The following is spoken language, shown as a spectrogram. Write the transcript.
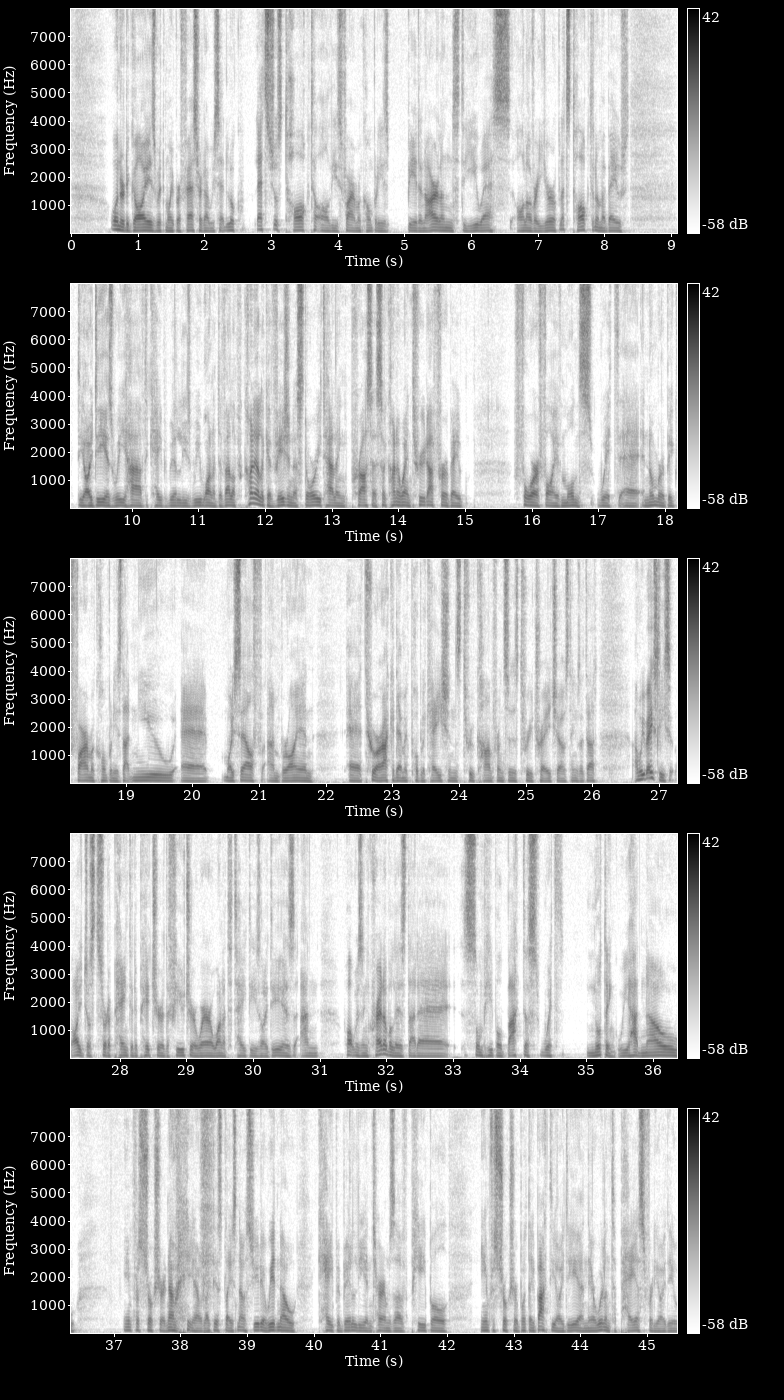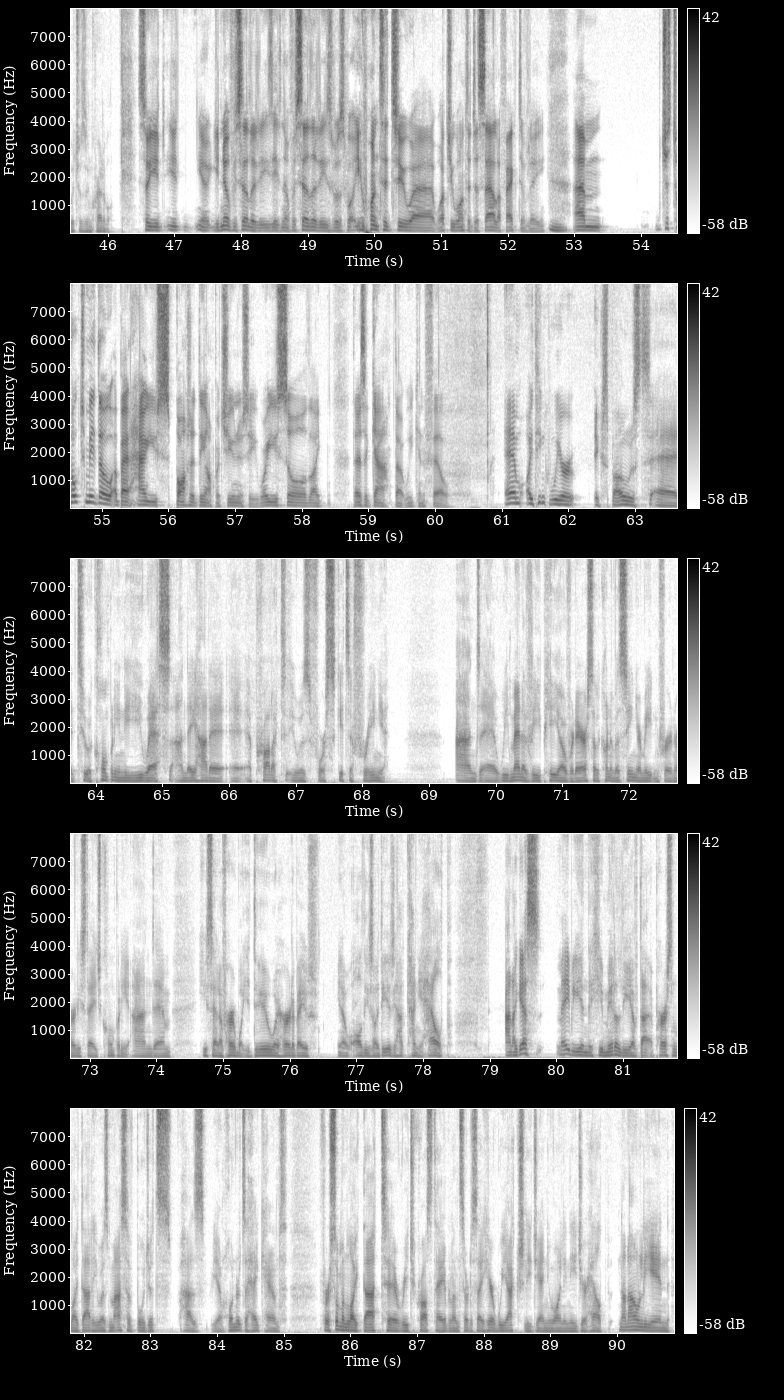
under the guise with my professor that we said, look, let's just talk to all these pharma companies, be it in Ireland, the US, all over Europe. Let's talk to them about the ideas we have, the capabilities we want to develop, kind of like a vision, a storytelling process. I kind of went through that for about four or five months with uh, a number of big pharma companies that knew uh, myself and Brian uh, through our academic publications, through conferences, through trade shows, things like that. And we basically, I just sort of painted a picture of the future where I wanted to take these ideas. And what was incredible is that uh, some people backed us with nothing. We had no infrastructure, no, you know, like this place, no studio. We had no capability in terms of people, infrastructure, but they backed the idea and they're willing to pay us for the idea, which was incredible. So you you you know you know facilities, even though facilities was what you wanted to uh, what you wanted to sell effectively. Mm. Um, just talk to me though about how you spotted the opportunity, where you saw like there's a gap that we can fill. Um, I think we are exposed uh, to a company in the US and they had a, a, product, it was for schizophrenia. And uh, we met a VP over there, so kind of a senior meeting for an early stage company. And um, he said, I've heard what you do. I heard about, you know, all these ideas you had. Can you help? And I guess maybe in the humility of that, a person like that who has massive budgets, has, you know, hundreds of headcount, for someone like that to reach across the table and sort of say, here, we actually genuinely need your help, not only in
